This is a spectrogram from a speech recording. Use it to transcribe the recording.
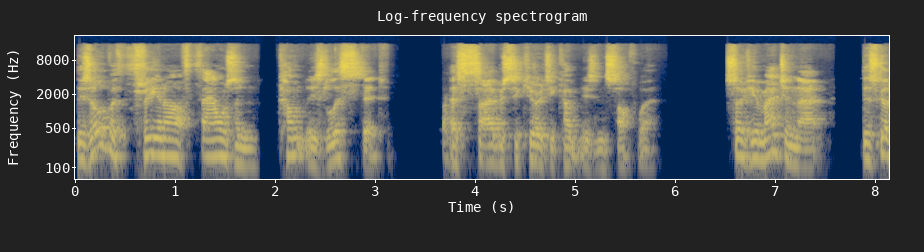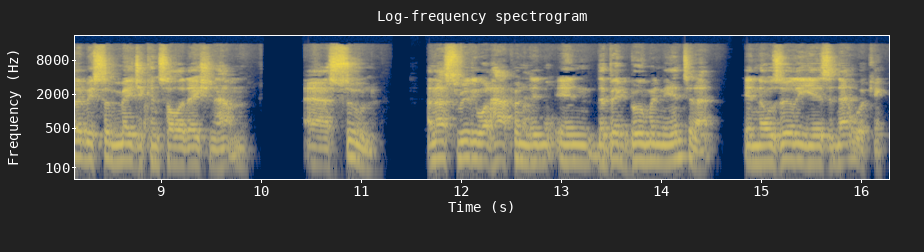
There's over three and a half thousand companies listed as cybersecurity companies in software. So if you imagine that, there's got to be some major consolidation happen uh, soon. And that's really what happened in, in the big boom in the internet in those early years of networking.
